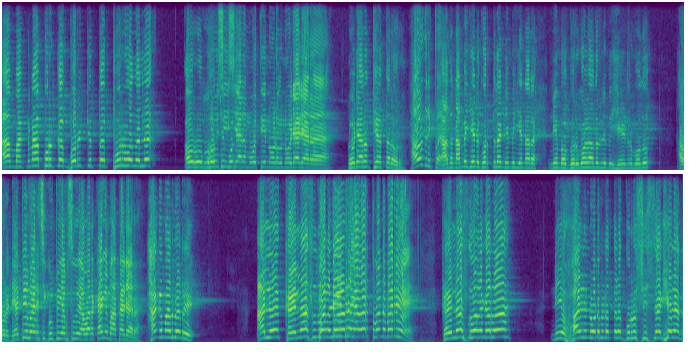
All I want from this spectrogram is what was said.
ಆ ಮಕ್ನಾಪುರಕ್ಕೆ ಬರೋಕ್ಕಿಂತ ಪೂರ್ವದಲ್ಲೇ ಅವರು ಶಿಷ್ಯರ ಮೋತಿ ನೋಡ ನೋಡ್ಯಾಡ್ಯಾರ. ನೋಡ್ಯಾರ ಅಂತ ಹೇಳ್ತಾರ ಅವರು. ಹೌದ್ರಿಪ್ಪ. ಅದು ನಮಗೇನು ಗೊತ್ತಿಲ್ಲ ನಿಮಗೆ ಏನಾರ ನಿಮ್ಮ ಗುರುಗಳಾದ್ರು ನಿಮಗೆ ಹೇಳಿರ್ಬೋದು. ಅವ್ರ ಡೆಬ್ಬಿ ಬಾರಿಸಿ ಗುಬ್ಬಿ ಎಬ್ಸುದು ಯಾವಾರಕ್ಕಾಗಿ ಮಾತಾಡ್ಯಾರ. ಹಂಗೆ ಮಾಡಬೇಡ್ರಿ. ಅಲ್ಲೇ ಕೈಲಾಸದೊಳಗೆ ಯಾವಾರ ತಗೊಂಡ ಬರ್ರಿ. ಕೈಲಾಸದೊಳಗಾರ ನೀವು ಹಳ್ಳಿ ನೋಡ್ಬಿಡತ್ತಳ ಗುರು ಶಿಷ್ಯಾಗ ಹೇಳ್ಯಾನ.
